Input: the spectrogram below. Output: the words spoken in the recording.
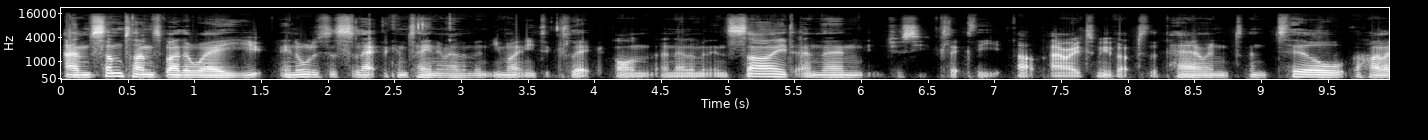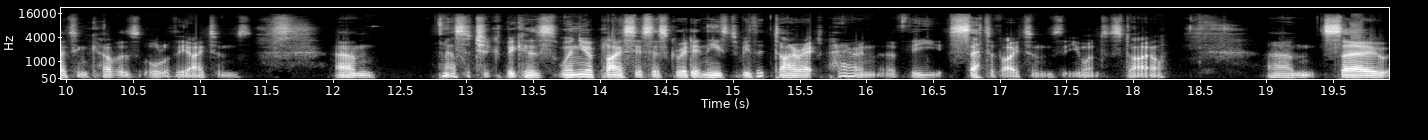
and sometimes, by the way, you, in order to select the container element, you might need to click on an element inside and then just click the up arrow to move up to the parent until the highlighting covers all of the items. Um, that's a trick because when you apply CSS Grid, it needs to be the direct parent of the set of items that you want to style. Um, so,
